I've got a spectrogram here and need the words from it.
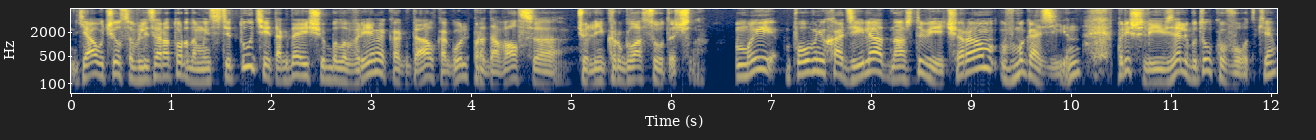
Я учился в литературном институте, и тогда еще было время, когда алкоголь продавался чуть ли не круглосуточно. Мы, помню, ходили однажды вечером в магазин, пришли, взяли бутылку водки,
